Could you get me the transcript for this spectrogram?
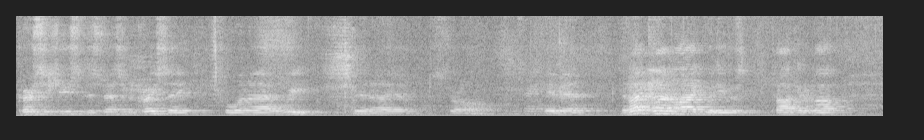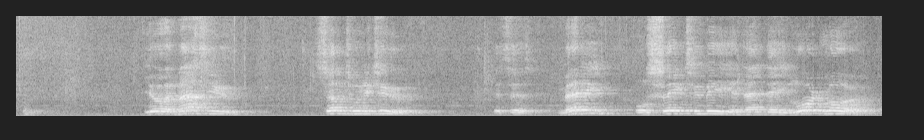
persecution, distress for Christ's sake. For when I am weak, then I am strong. Amen. And I kind of like what he was talking about. You know, in Matthew 7:22, it says, "Many will say to me in that day, Lord, Lord,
